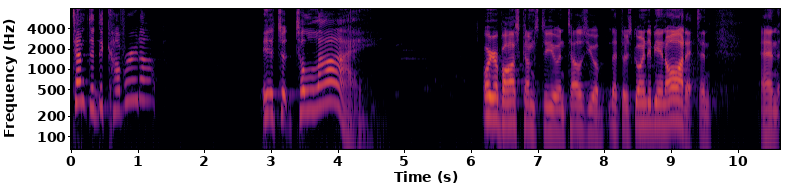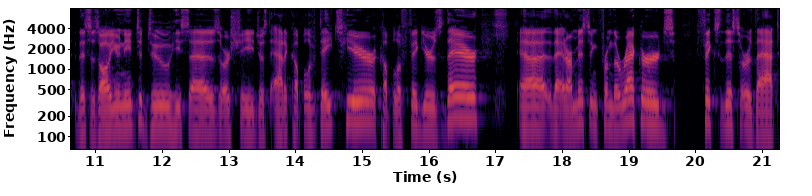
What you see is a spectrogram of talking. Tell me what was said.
tempted to cover it up, it, eh, to, to lie. Or your boss comes to you and tells you that there's going to be an audit, and, and this is all you need to do, he says, or she. Just add a couple of dates here, a couple of figures there uh, that are missing from the records, fix this or that,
